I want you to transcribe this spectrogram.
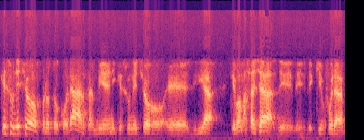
Que es un hecho protocolar también y que es un hecho, eh, diría, que va más allá de, de, quién fuera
